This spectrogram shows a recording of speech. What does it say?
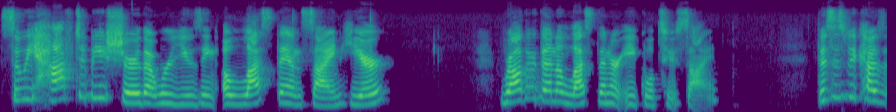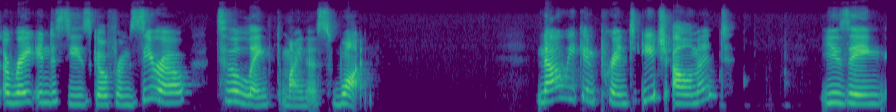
So we have to be sure that we're using a less than sign here rather than a less than or equal to sign. This is because array indices go from 0 to the length minus 1. Now we can print each element using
